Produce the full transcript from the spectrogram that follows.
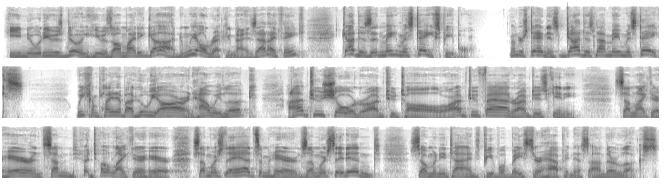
He knew what he was doing. He was Almighty God. And we all recognize that, I think. God doesn't make mistakes, people. Understand this God does not make mistakes. We complain about who we are and how we look. I'm too short, or I'm too tall, or I'm too fat, or I'm too skinny. Some like their hair, and some don't like their hair. Some wish they had some hair, and some wish they didn't. So many times people base their happiness on their looks.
